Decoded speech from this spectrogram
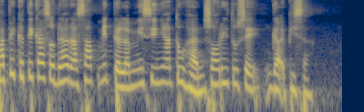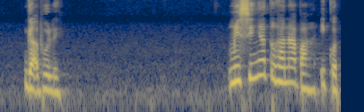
Tapi ketika saudara submit dalam misinya Tuhan, sorry to say, nggak bisa. Nggak boleh. Misinya Tuhan apa? Ikut.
